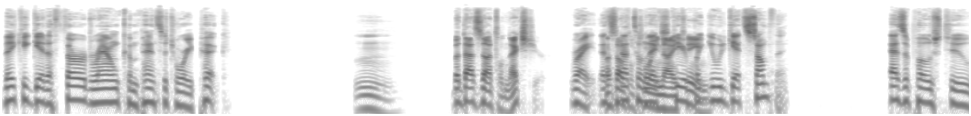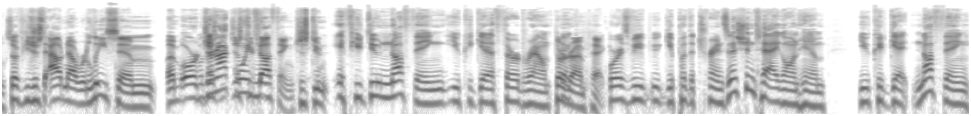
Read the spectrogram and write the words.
they could get a third round compensatory pick. Mm. But that's not till next year. Right. That's That's, not not till till next year, but you would get something, as opposed to So if you just out and out release him, um, or Well, just, not just do to- nothing, just do if you do nothing, you could get a third round Third pick. round pick. Whereas if you, you put the transition tag on him, you could get nothing,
